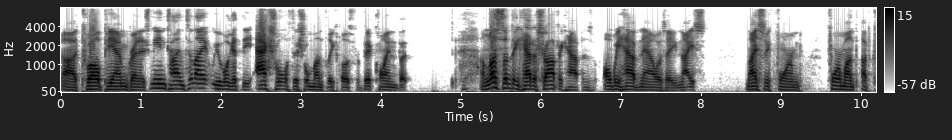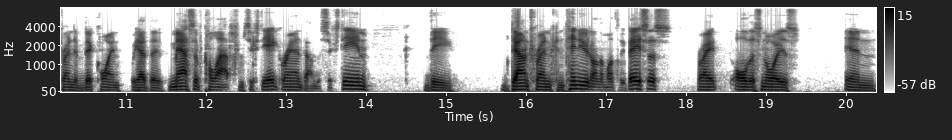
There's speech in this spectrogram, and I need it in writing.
uh, 12 p.m. Greenwich Mean Time tonight, we will get the actual official monthly close for Bitcoin. But unless something catastrophic happens, all we have now is a nice, nicely formed four-month uptrend in Bitcoin. We had the massive collapse from 68 grand down to 16. The downtrend continued on the monthly basis right? All this noise in,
